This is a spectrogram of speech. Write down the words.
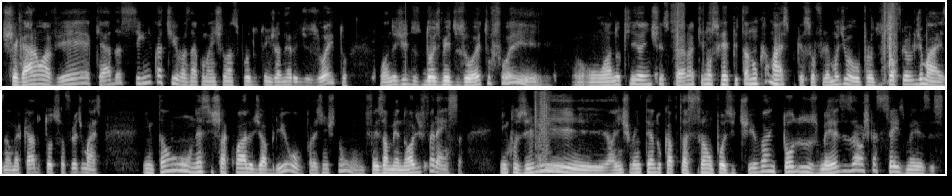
chegaram a ver quedas significativas, né? Como a gente lança o produto em janeiro de 18, o ano de 2018 foi um ano que a gente espera que não se repita nunca mais, porque sofremos de, o produto sofreu demais, né? o mercado todo sofreu demais. Então, nesse chacoalho de abril, para a gente não fez a menor diferença. Inclusive, a gente vem tendo captação positiva em todos os meses, eu acho que há seis meses.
